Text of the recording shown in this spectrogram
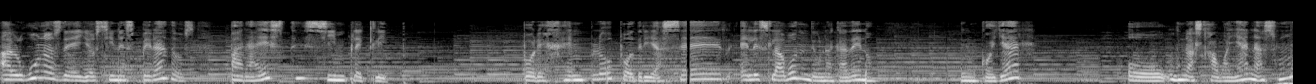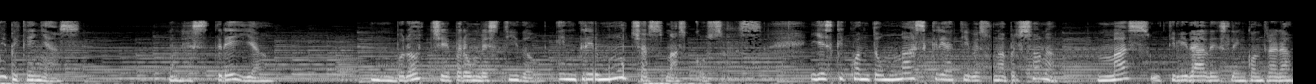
algunos de ellos inesperados, para este simple clip. Por ejemplo, podría ser el eslabón de una cadena, un collar o unas hawaianas muy pequeñas una estrella, un broche para un vestido, entre muchas más cosas. Y es que cuanto más creativa es una persona, más utilidades le encontrará.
